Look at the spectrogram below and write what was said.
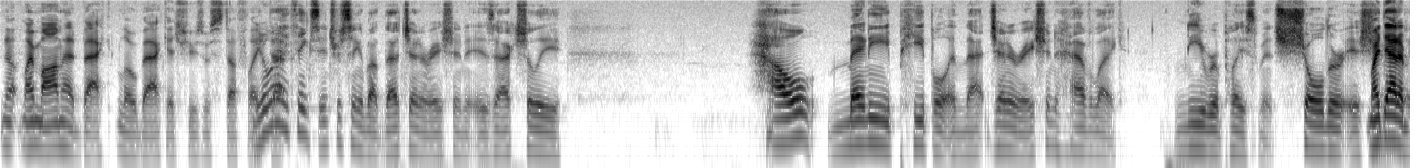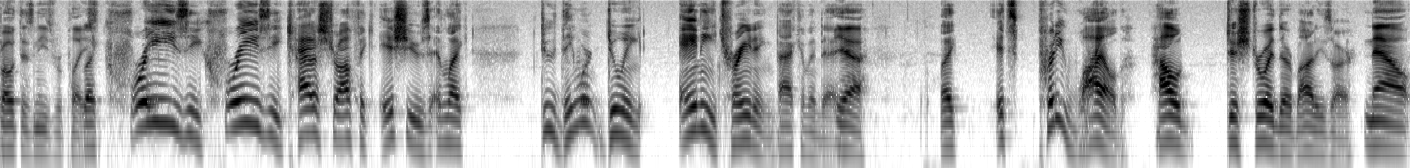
no, my mom had back low back issues with stuff like that. you know that. what I think's interesting about that generation is actually how many people in that generation have like knee replacements, shoulder issues. my dad had like- both his knees replaced. like crazy, crazy catastrophic issues, and like, dude, they weren't doing any training back in the day. yeah. like it's pretty wild how destroyed their bodies are. Now,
